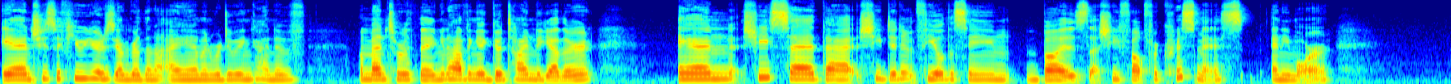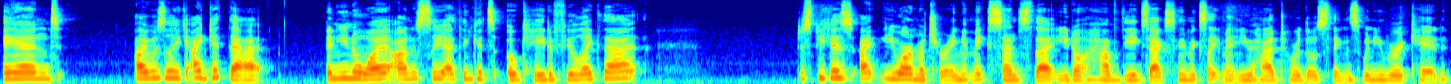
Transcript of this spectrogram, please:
and she's a few years younger than i am and we're doing kind of a mentor thing and having a good time together and she said that she didn't feel the same buzz that she felt for christmas anymore and i was like i get that and you know what? Honestly, I think it's okay to feel like that. Just because I you are maturing, it makes sense that you don't have the exact same excitement you had toward those things when you were a kid.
